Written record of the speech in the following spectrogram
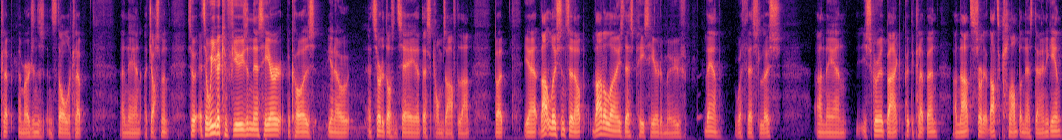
clip emergence, install the clip, and then adjustment. So it's a wee bit confusing this here because, you know, it sort of doesn't say that this comes after that. But yeah, that loosens it up. That allows this piece here to move then with this loose. And then you screw it back, put the clip in, and that's sort of, that's clamping this down again.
